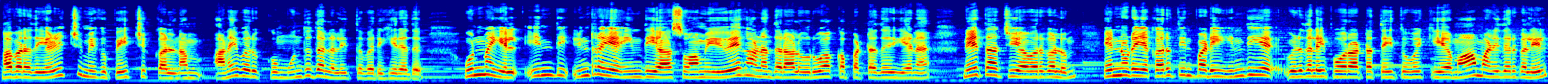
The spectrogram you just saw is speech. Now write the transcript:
அவரது எழுச்சி மிகு பேச்சுக்கள் நம் அனைவருக்கும் உந்துதல் அளித்து வருகிறது. உண்மையில் இந்தி இன்றைய இந்தியா சுவாமி விவேகானந்தரால் உருவாக்கப்பட்டது என நேதாஜி அவர்களும் என்னுடைய கருத்தின்படி இந்திய விடுதலை போராட்டத்தை துவக்கிய மாமனிதர்களில்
